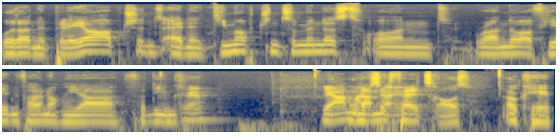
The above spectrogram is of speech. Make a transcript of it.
Oder eine Player-Option, äh, eine Team-Option zumindest. Und Rondo auf jeden Fall noch ein Jahr verdient. Okay. Ja, Und damit sein. fällt's raus. Okay.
